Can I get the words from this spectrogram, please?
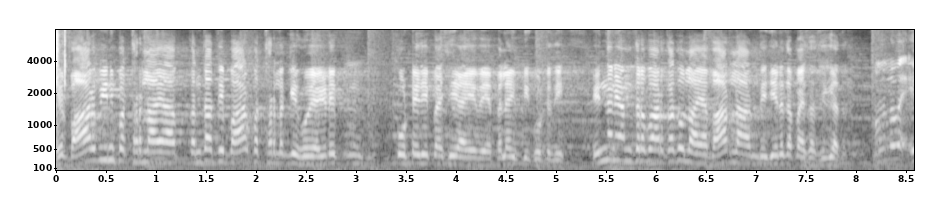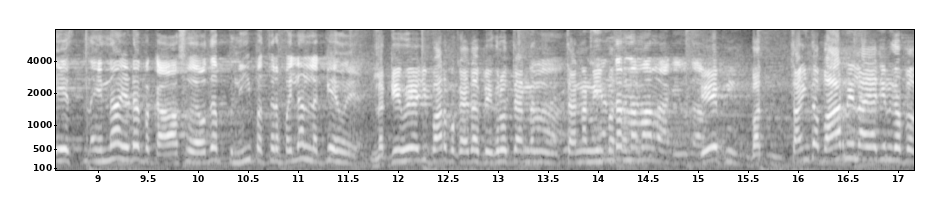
ਫਿਰ ਬਾਹਰ ਵੀ ਨਹੀਂ ਪੱਥਰ ਲਾਇਆ ਕੰਧਾਂ ਤੇ ਬਾਹਰ ਪੱਥਰ ਲੱਗੇ ਹੋਏ ਆ ਜਿਹੜੇ ਕੋਟੇ ਦੇ ਪੈਸੇ ਆਏ ਹੋਏ ਆ ਪਹਿਲਾਂ ਐਮਪੀ ਕੋਟੇ ਦੇ। ਇਹਨਾਂ ਨੇ ਅੰਦਰ ਬਾਹਰ ਕਦੋਂ ਲਾਇਆ? ਬਾਹਰ ਲਾ ਦਿੰਦੇ ਜਿਹਨਾਂ ਦਾ ਪੈਸਾ ਸੀਗਾ ਤਾਂ। ਮਤਲਬ ਇਸ ਇਹਨਾਂ ਜਿਹੜਾ ਵਿਕਾਸ ਹੋਇਆ ਉਹਦਾ ਨੀਂਹ ਪੱਥਰ ਪਹਿਲਾਂ ਲੱਗੇ ਹੋਏ ਆ। ਲੱਗੇ ਹੋਏ ਆ ਜੀ ਬਾਹਰ ਬਕਾਇਦਾ ਵੇਖ ਲਓ ਤਿੰਨ ਤਿੰਨ ਨਹੀਂ ਅੰਦਰ ਨਵਾਂ ਲਾ ਕੇ ਉਹਦਾ। ਇਹ ਬ- ਤਾਂ ਹੀ ਤਾਂ ਬਾਹਰ ਨਹੀਂ ਲਾਇਆ ਜਿਹਨਾਂ ਦਾ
